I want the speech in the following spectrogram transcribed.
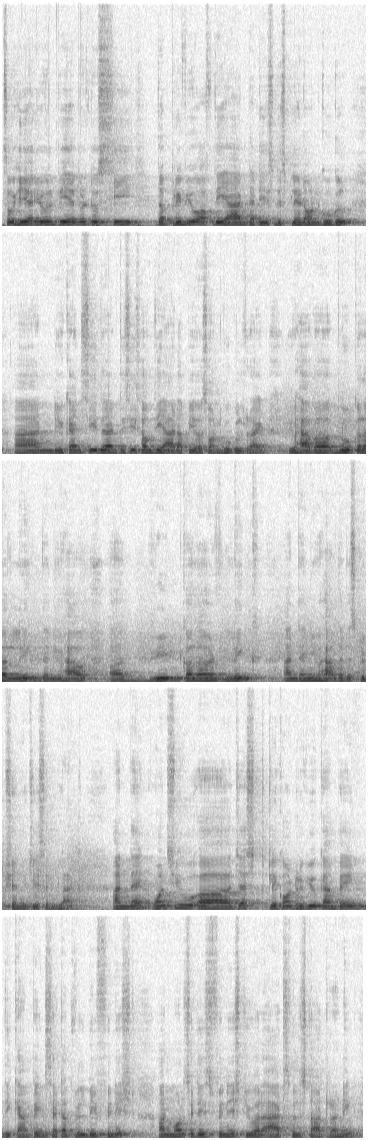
So here you will be able to see the preview of the ad that is displayed on Google and you can see that this is how the ad appears on Google right? You have a blue color link then you have a green colored link and then you have the description which is in black and then once you uh, just click on review campaign the campaign setup will be finished. And once it is finished your ads will start running.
